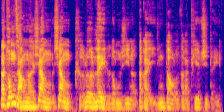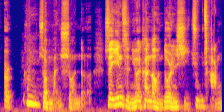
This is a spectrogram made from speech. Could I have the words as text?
那通常呢，像像可乐类的东西呢，大概已经到了大概 pH 等于二，嗯，算蛮酸的了。所以因此你会看到很多人洗猪肠。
